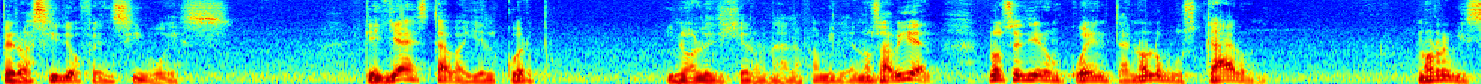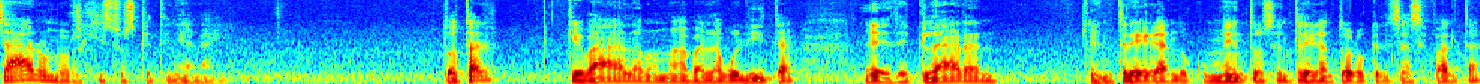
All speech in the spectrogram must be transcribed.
pero así de ofensivo es. Que ya estaba ahí el cuerpo y no le dijeron nada a la familia. No sabían, no se dieron cuenta, no lo buscaron, no revisaron los registros que tenían ahí. Total, que va la mamá, va la abuelita, eh, declaran, te entregan documentos, entregan todo lo que les hace falta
